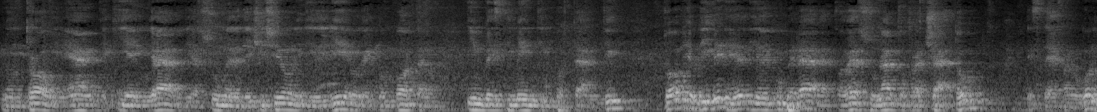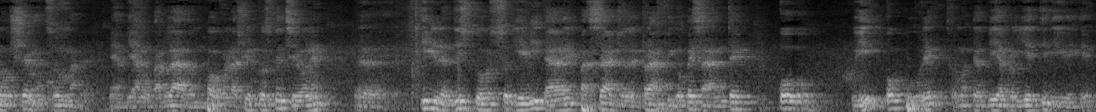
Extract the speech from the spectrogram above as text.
non trovi neanche chi è in grado di assumere decisioni di rilievo che comportano investimenti importanti, proprio di vedere di recuperare attraverso un altro tracciato che Stefano conosce, ma insomma ne abbiamo parlato un po' con la circoscrizione, eh, il discorso di evitare il passaggio del traffico pesante o qui oppure insomma, per via proiettitivi che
